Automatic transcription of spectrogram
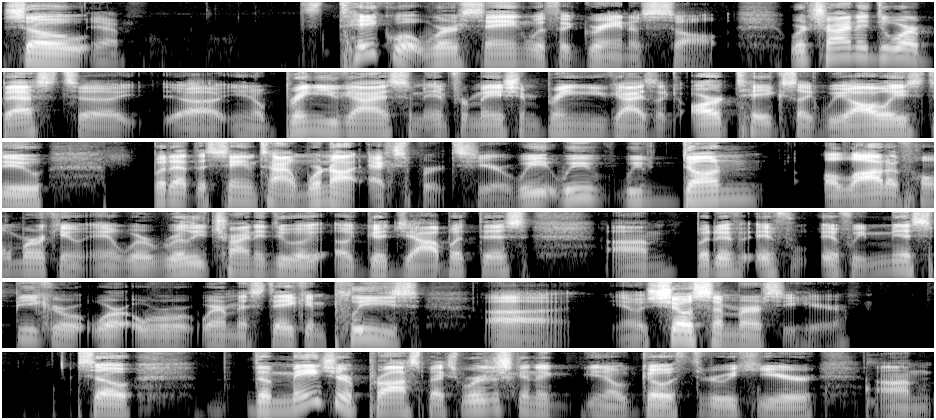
So Yeah. take what we're saying with a grain of salt. We're trying to do our best to, uh, you know, bring you guys some information, bring you guys like our takes, like we always do. But at the same time, we're not experts here. We we we've done a lot of homework, and, and we're really trying to do a, a good job with this. Um, but if if if we misspeak or, or, or we're mistaken, please, uh, you know, show some mercy here. So the major prospects we're just going to you know go through here um,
